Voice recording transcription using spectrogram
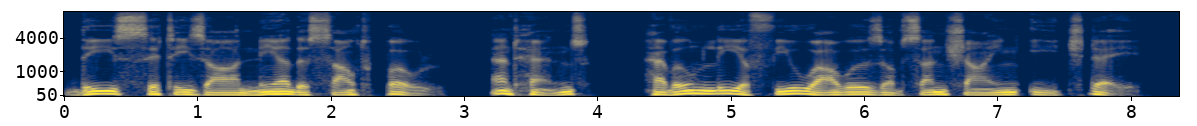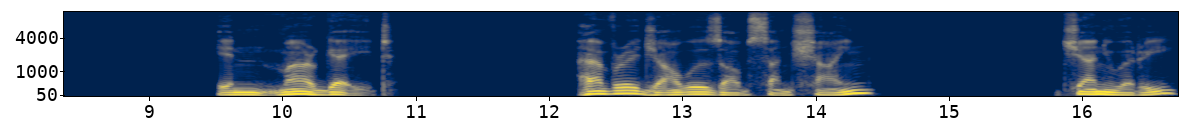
These cities are near the South Pole and hence have only a few hours of sunshine each day. In Margate, average hours of sunshine January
